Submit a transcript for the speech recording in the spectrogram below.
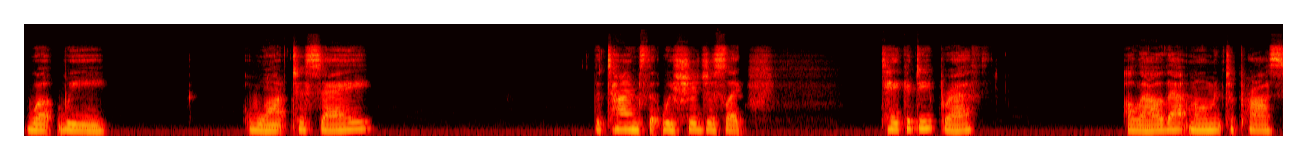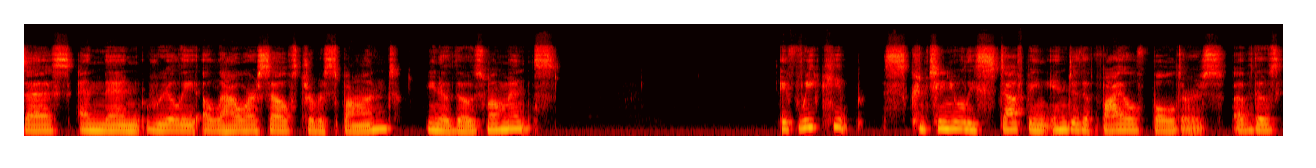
what we want to say. The times that we should just like take a deep breath, allow that moment to process and then really allow ourselves to respond, you know, those moments. If we keep continually stuffing into the file folders of those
